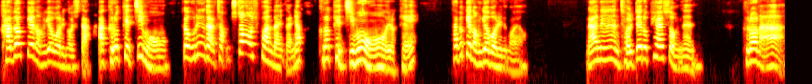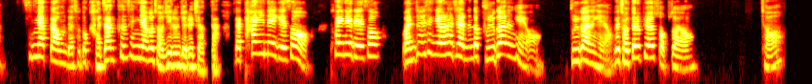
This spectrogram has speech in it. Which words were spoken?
가볍게 넘겨버린 것이다. '아 그렇겠지 뭐.' 그러니까 우리는 다 자꾸 추정하고 싶어 한다니깐요. '그렇겠지 뭐.' 이렇게 가볍게 넘겨버리는 거예요. 나는 절대로 피할 수 없는 그러나 생략 가운데서도 가장 큰 생략을 저지른 죄를 지었다. 그러니까 타인에게서 타인에 대해서 완전히 생략을 하지 않는다 불가능해요. 불가능해요. 그 절대로 피할 수 없어요. 그쵸?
